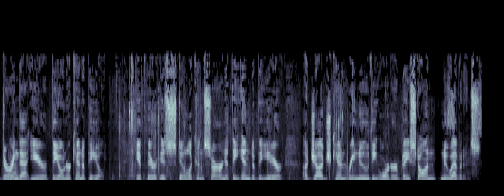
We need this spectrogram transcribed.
During that year, the owner can appeal. If there is still a concern at the end of the year, a judge can renew the order based on new evidence.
